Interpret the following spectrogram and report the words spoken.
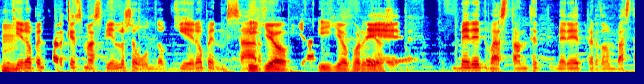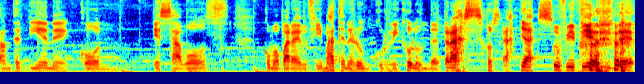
Hmm. Quiero pensar que es más bien lo segundo. Quiero pensar. Y yo, Ya, y yo, por Dios. eh, Beret bastante, Beret, perdón, bastante tiene con esa voz como para encima tener un currículum detrás. O sea, ya es suficiente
